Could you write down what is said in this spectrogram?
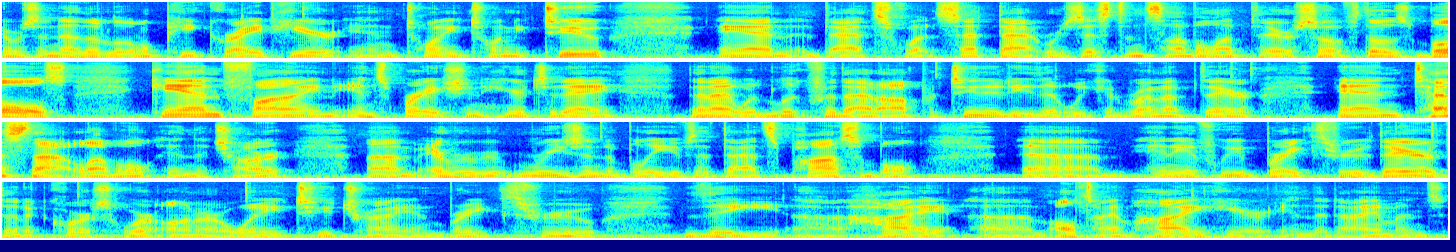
There was another little peak right here in 2022, and that's what set that resistance level up there. So if those bulls can find inspiration here today, then I would look for that opportunity that we could run up there and test that level in the chart. Um, every reason to believe that that's possible. Um, and if we break through there, then of course we're on our way to try and break through the uh, high, um, all-time high here in the diamonds.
